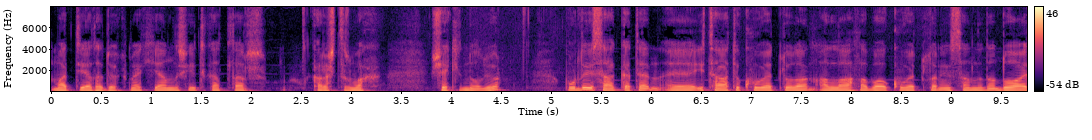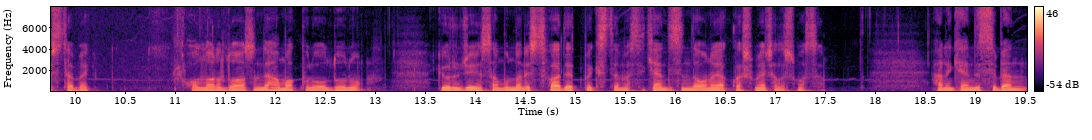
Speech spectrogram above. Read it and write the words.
maddiyata dökmek, yanlış itikatlar karıştırmak şeklinde oluyor. Burada ise hakikaten e, itaati kuvvetli olan, Allah'la bağı kuvvetli olan insanlardan dua istemek, onların duasının daha makbul olduğunu görünce insan bundan istifade etmek istemesi, kendisinde ona yaklaşmaya çalışması. Hani kendisi ben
